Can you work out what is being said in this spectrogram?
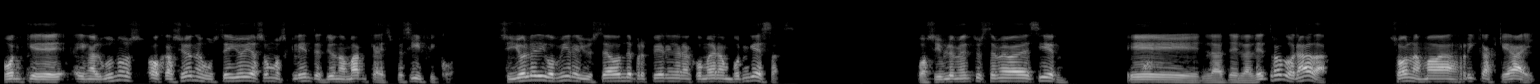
Porque en algunas ocasiones usted y yo ya somos clientes de una marca específico. Si yo le digo, mire, ¿y usted a dónde prefieren ir a comer hamburguesas? Posiblemente usted me va a decir, eh, las de la letra dorada son las más ricas que hay.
